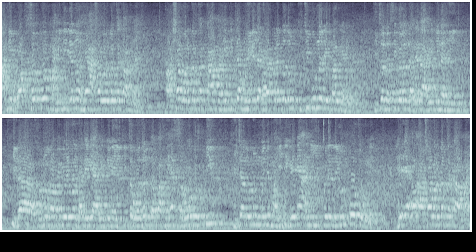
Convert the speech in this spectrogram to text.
आणि व्हॉट्सअपवर माहिती देणं हे आशा वर्करचं काम नाही. आशा वर्करचं काम आहे की त्या महिलेच्या घरापर्यंत जाऊन तिची पूर्ण देखभाल घेणं. तिचं लसीकरण झालेलं आहे की नाही तिला सोनोग्राफी वेळेवर झालेली आहे की नाही तिचं वजन तपासणे ह्या सर्व गोष्टी तिच्याजवळून म्हणजे माहिती घेणे आणि इथपर्यंत येऊन पोहोचवणे हे आशा वर्करचं काम आहे.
